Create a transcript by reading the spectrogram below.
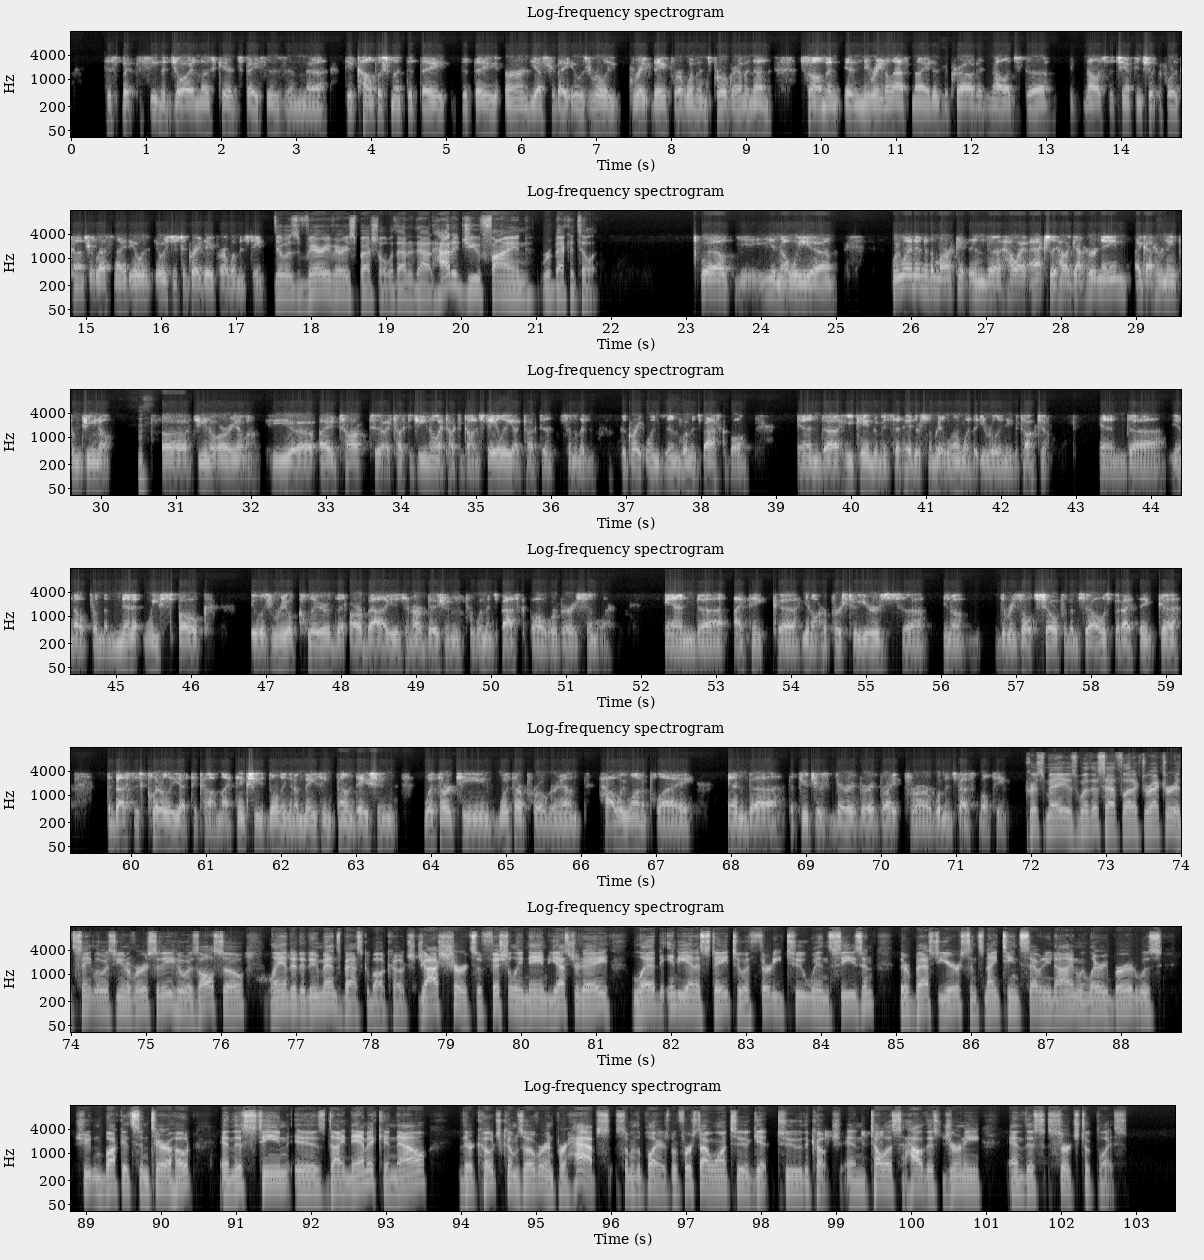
Just, but to see the joy in those kids' faces and uh, the accomplishment that they that they earned yesterday, it was a really great day for our women's program. And then saw them in, in the arena last night as the crowd acknowledged uh, acknowledged the championship before the concert last night. It was it was just a great day for our women's team. It was very very special, without a doubt. How did you find Rebecca Tillett? Well, you know we. Uh, we went into the market and uh, how I actually how I got her name. I got her name from Geno. Uh, Geno Auriemma. He uh, I had talked to I talked to Geno. I talked to Dawn Staley. I talked to some of the the great ones in women's basketball, and uh, he came to me and said, "Hey, there's somebody at Longwood that you really need to talk to." And uh, you know, from the minute we spoke, it was real clear that our values and our vision for women's basketball were very similar and uh, I think uh, you know her first two years, you know, the results show for themselves. But I think the best is clearly yet to come. I think she's building an amazing foundation with our team, with our program, how we want to play, and uh, the future is very, very bright for our women's basketball team. Chris May is with us, athletic director at St. Louis University, who has also landed a new men's basketball coach. Josh Schertz officially named yesterday led Indiana State to a 32 win season, their best year since 1979 when Larry Bird was shooting buckets in Terre Haute. And this team is dynamic. And now their coach comes over and perhaps some of the players. But first, I want to get to the coach and tell us how this journey and this search took place.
